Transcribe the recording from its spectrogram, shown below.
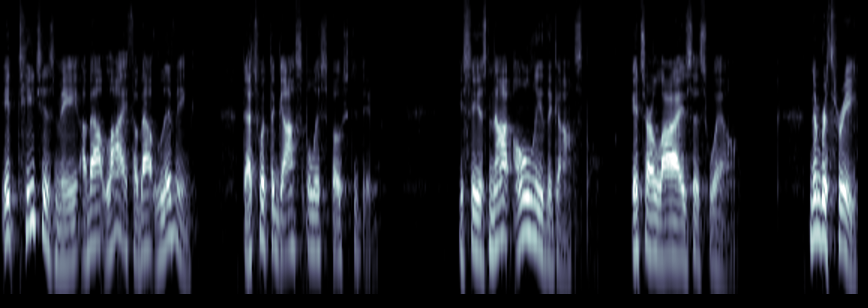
it teaches me about life, about living. That's what the gospel is supposed to do. You see, it's not only the gospel, it's our lives as well. Number three,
